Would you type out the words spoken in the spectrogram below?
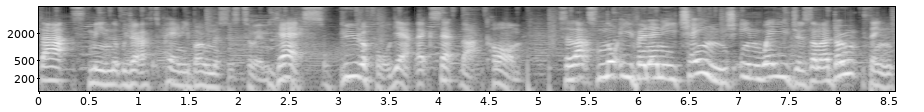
that means that we don't have to pay any bonuses to him. Yes, beautiful. Yeah, accept that. Calm. So that's not even any change in wages, and I don't think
